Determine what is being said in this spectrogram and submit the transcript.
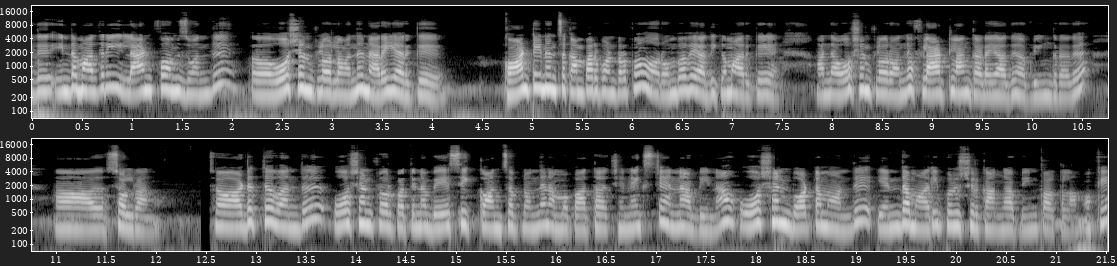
இது இந்த மாதிரி லேண்ட்ஃபார்ம்ஸ் வந்து uh, ஓஷன் ஃப்ளோரில் வந்து நிறைய இருக்குது காண்டினென்ட்ஸை கம்பேர் பண்ணுறப்போ ரொம்பவே அதிகமாக இருக்குது அந்த ஓஷன் ஃப்ளோர் வந்து ஃப்ளாட்லாம் கிடையாது அப்படிங்கிறது uh, சொல்கிறாங்க ஸோ அடுத்து வந்து ஓஷன் ஃப்ளோர் பற்றின பேசிக் கான்செப்ட் வந்து நம்ம பார்த்தாச்சு. நெக்ஸ்ட் என்ன அப்படின்னா ஓஷன் பாட்டம் வந்து எந்த மாதிரி பிடிச்சிருக்காங்க அப்படின்னு பார்க்கலாம். ஓகே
